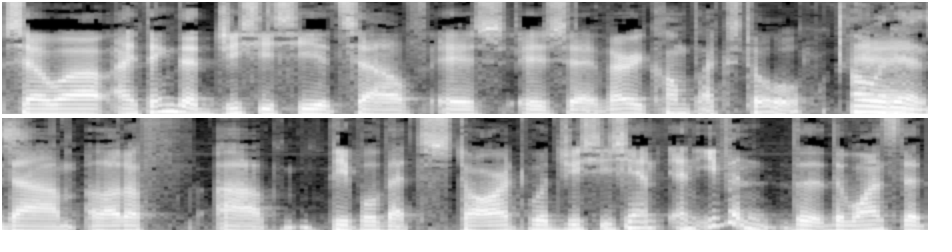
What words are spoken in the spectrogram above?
So uh, I think that GCC itself is is a very complex tool. Oh, it and, is. Um, a lot of uh, people that start with GCC and, and even the, the ones that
